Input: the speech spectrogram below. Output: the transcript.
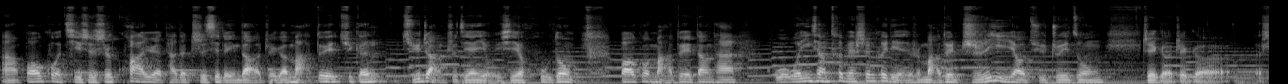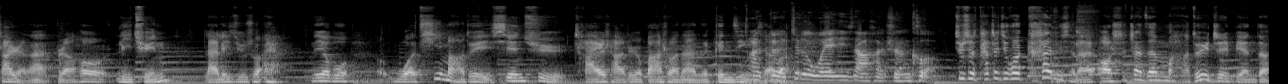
啊，包括其实是跨越他的直系领导这个马队去跟局长之间有一些互动，包括马队当他。我我印象特别深刻一点就是马队执意要去追踪这个这个杀人案，然后李群来了一句说：“哎呀。”那要不我替马队先去查一查这个八十万的案子，跟进一下吧。对，这个我也印象很深刻。就是他这句话看起来哦，是站在马队这边的，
